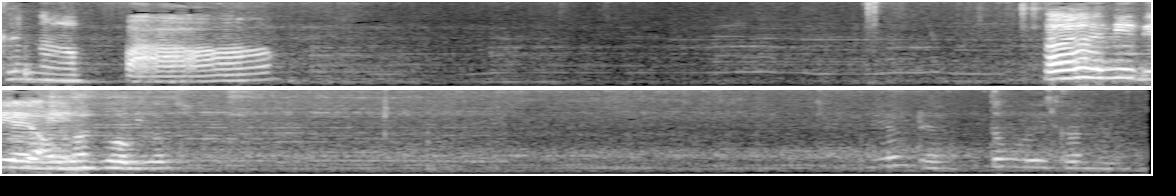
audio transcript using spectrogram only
kenapa ah ini dia Ya nih Allah, 12. ya udah tunggu iklan dulu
